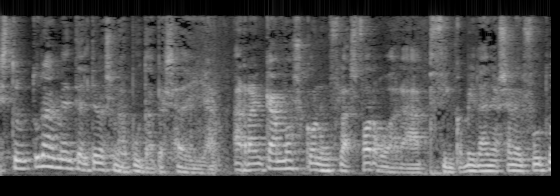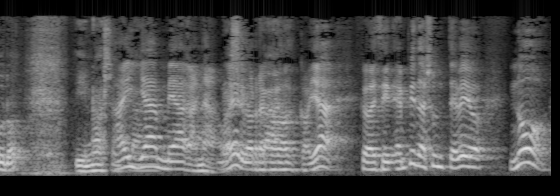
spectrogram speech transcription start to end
Estructuralmente el tema es una puta pesadilla. Arrancamos con un flash forward a 5.000 años en el futuro y no es Ahí plan- ya me ha ganado, no eh, es lo plan- reconozco ya. Quiero decir, empiezas un TVO, no,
